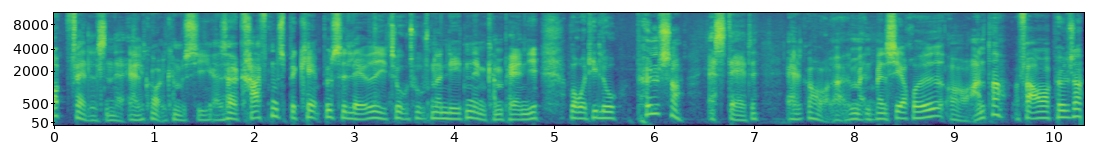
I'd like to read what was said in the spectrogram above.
opfattelsen af alkohol, kan man sige. Altså Kraftens Bekæmpelse lavede i 2019 en kampagne, hvor de lå pølser erstatte alkohol. Altså man, man ser røde og andre farver pølser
